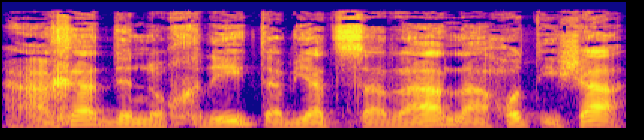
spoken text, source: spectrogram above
Hacha de Nuchrit Aviat Sarah La Ahot Isha.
